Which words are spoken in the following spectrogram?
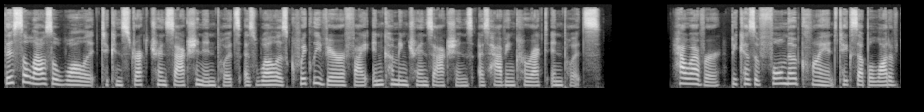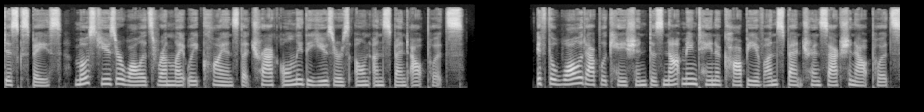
This allows a wallet to construct transaction inputs as well as quickly verify incoming transactions as having correct inputs. However, because a full node client takes up a lot of disk space, most user wallets run lightweight clients that track only the user's own unspent outputs. If the wallet application does not maintain a copy of unspent transaction outputs,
